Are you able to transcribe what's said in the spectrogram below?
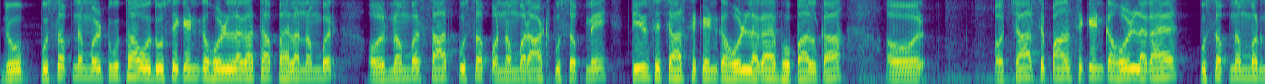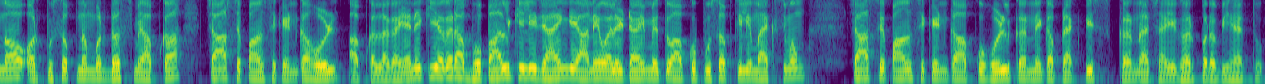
जो पुशअप नंबर टू था, वो दो सेकेंड का होल्ड लगा था पहला नंबर और नंबर सात पुशअप और नंबर आठ पुशअप में तीन से चार सेकेंड का होल्ड लगा है भोपाल का और और चार से पाँच सेकेंड का होल्ड लगा है पुशअप नंबर नौ और पुशअप नंबर दस में आपका चार से पाँच सेकेंड का होल्ड आपका लगा यानी कि अगर आप भोपाल के लिए जाएँगे आने वाले टाइम में तो आपको पुशअप के लिए मैक्सिमम चार से पाँच सेकेंड का आपको होल्ड करने का प्रैक्टिस करना चाहिए घर पर अभी है तो।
